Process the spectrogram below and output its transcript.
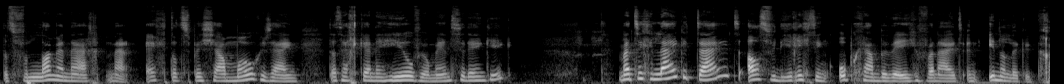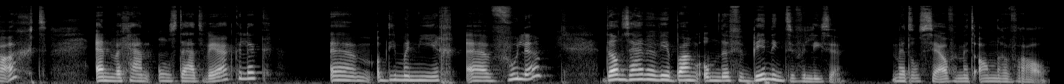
Dat verlangen naar, naar echt dat speciaal mogen zijn. Dat herkennen heel veel mensen, denk ik. Maar tegelijkertijd, als we die richting op gaan bewegen vanuit een innerlijke kracht. En we gaan ons daadwerkelijk um, op die manier uh, voelen. Dan zijn we weer bang om de verbinding te verliezen. Met onszelf en met anderen vooral.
